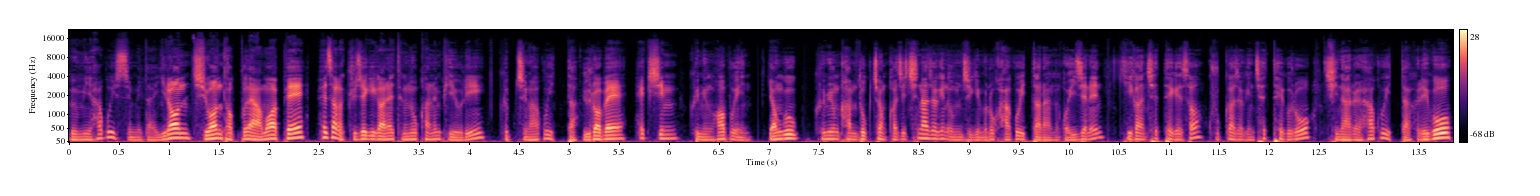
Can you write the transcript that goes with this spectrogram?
의미하고 있습니다. 이런 지원 덕분에 암호화폐 회사가 규제기관에 등록하는 비율이 급증하고 있다. 유럽의 핵심 금융 허브인 영국 금융감독청까지 친화적인 움직임으로 가고 있다라는 거. 이제는 기관 채택에서 국가적인 채택으로 진화를 하고 있다. 그리고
